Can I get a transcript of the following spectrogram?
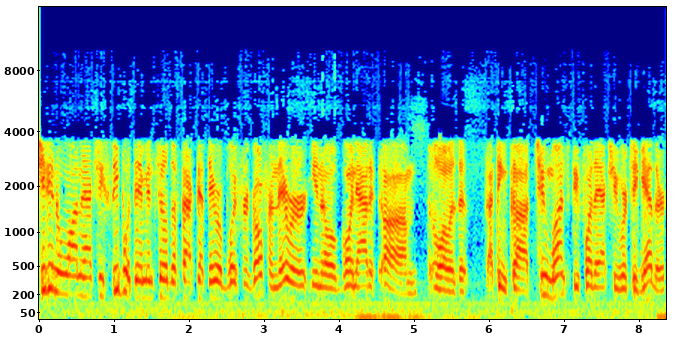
she didn't want to actually sleep with him until the fact that they were boyfriend and girlfriend. They were, you know, going at it. Um, what was it? I think uh, two months before they actually were together,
